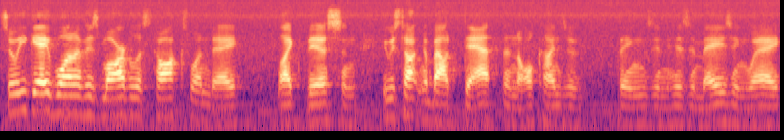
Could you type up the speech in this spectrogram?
So he gave one of his marvelous talks one day, like this, and he was talking about death and all kinds of things in his amazing way.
